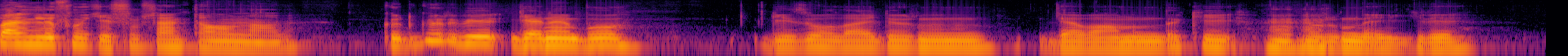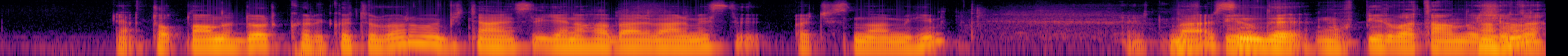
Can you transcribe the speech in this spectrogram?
ben lafını kesim sen tamamla abi. Gırgır bir gene bu gezi olaylarının devamındaki durumla ilgili yani toplamda dört karikatür var ama bir tanesi gene haber vermesi açısından mühim. Evet, Mersin'de- muhbir, muhbir vatandaşa da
